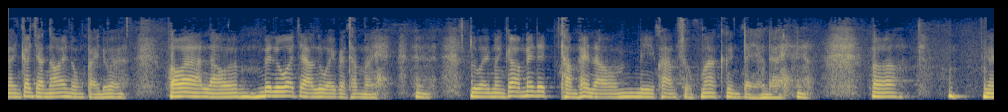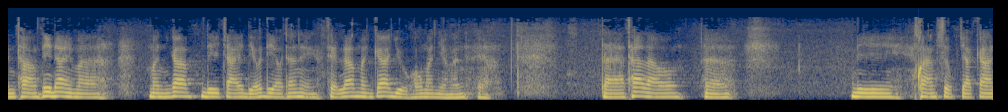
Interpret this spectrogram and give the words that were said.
มันก็จะน้อยลงไปด้วย เพราะว่าเราไม่รู้ว่าจะรวยไปทำไมรวยมันก็ไม่ได้ทำให้เรามีความสุขมากขึ้นแต่อย่างใดเพราะเงินทองที่ได้มา มันก็ดีใจเดี๋ยวเดียวเท่านั้นเองเสร็จแล้วมันก็อยู่ของมันอย่างนั้นแต่ถ้าเรามีความสุขจากการ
